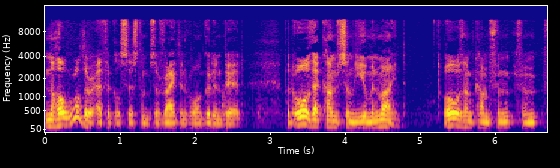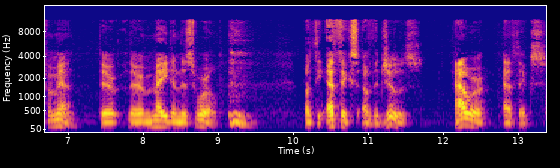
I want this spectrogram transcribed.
in the whole world there are ethical systems of right and wrong, good and bad, but all of that comes from the human mind. All of them come from, from, from men. They're, they're made in this world. but the ethics of the Jews, our ethics,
